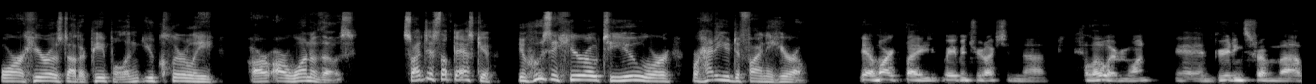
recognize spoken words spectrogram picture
or heroes to other people. And you clearly are, are one of those. So I'd just love to ask you, you know, who's a hero to you or, or how do you define a hero? Yeah, Mark, by way of introduction, uh, hello, everyone, and greetings from uh,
